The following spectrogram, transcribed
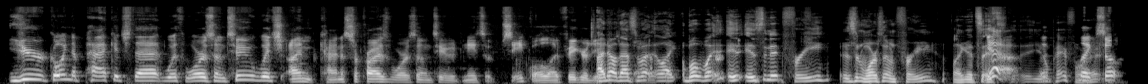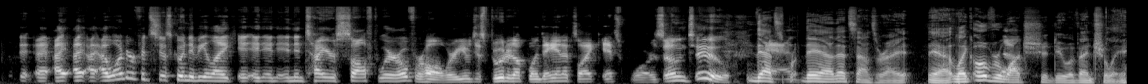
you're going to package that with Warzone 2, which I'm kind of surprised Warzone 2 needs a sequel. I figured. you I know that's what like. Well, what, i- isn't it free? Isn't Warzone free? Like it's, it's yeah, you don't pay for like it. Like so. I, I I wonder if it's just going to be like an, an, an entire software overhaul where you just boot it up one day and it's like it's Warzone 2. That's and- yeah, that sounds right. Yeah, like Overwatch should do eventually.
